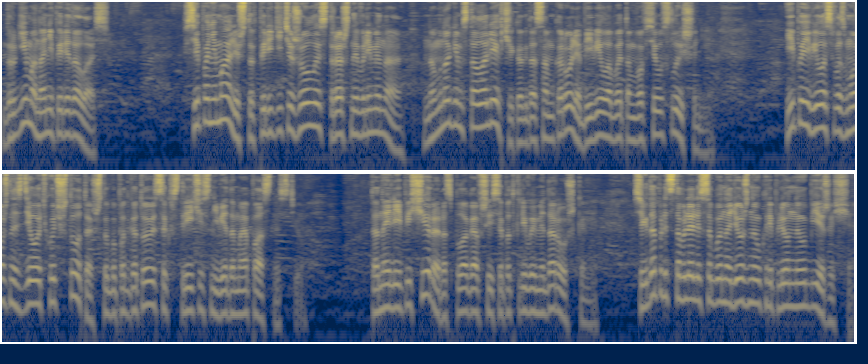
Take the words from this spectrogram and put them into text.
другим она не передалась. Все понимали, что впереди тяжелые, страшные времена, но многим стало легче, когда сам король объявил об этом во всеуслышание. и появилась возможность сделать хоть что-то, чтобы подготовиться к встрече с неведомой опасностью. Тоннели и пещеры, располагавшиеся под кривыми дорожками, всегда представляли собой надежное укрепленное убежище.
